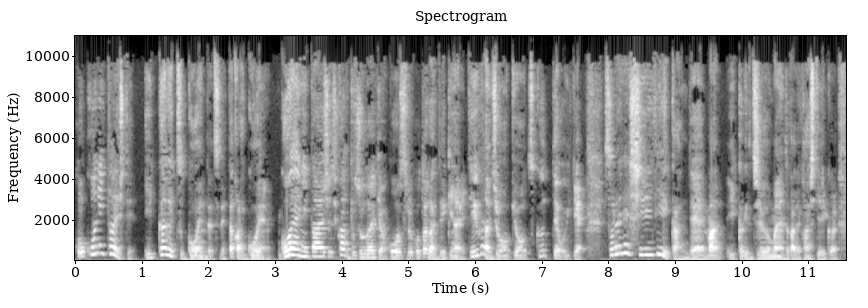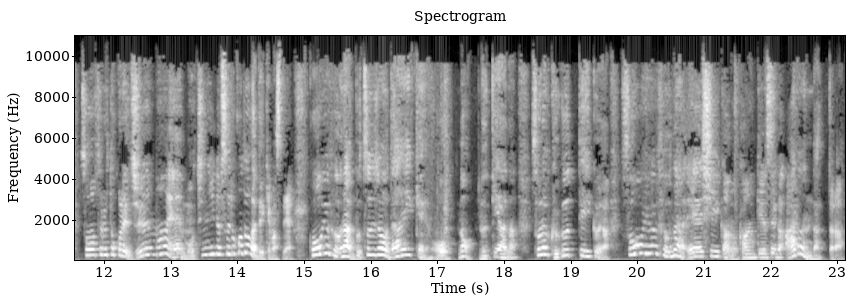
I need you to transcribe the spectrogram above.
ここに対して1ヶ月5円ですね。だから5円。5円に対してしか部長代金を行使することができないっていう風な状況を作っておいて、それで CD 間で、まあ、1ヶ月10万円とかで貸していく。そうするとこれ10万円持ち逃げすることができますね。こういう風な物上代金を、の抜け穴、それをくぐっていくような、そういう風な AC 間の関係性があるんだったら、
